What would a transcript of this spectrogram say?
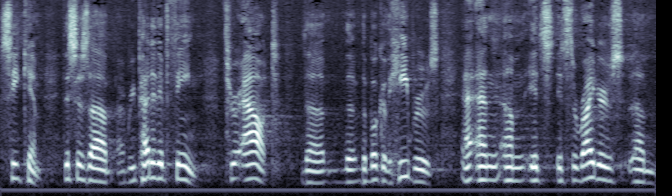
seek him." This is a, a repetitive theme throughout the, the, the, book of Hebrews, and, and um, it's, it's the writer's um,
